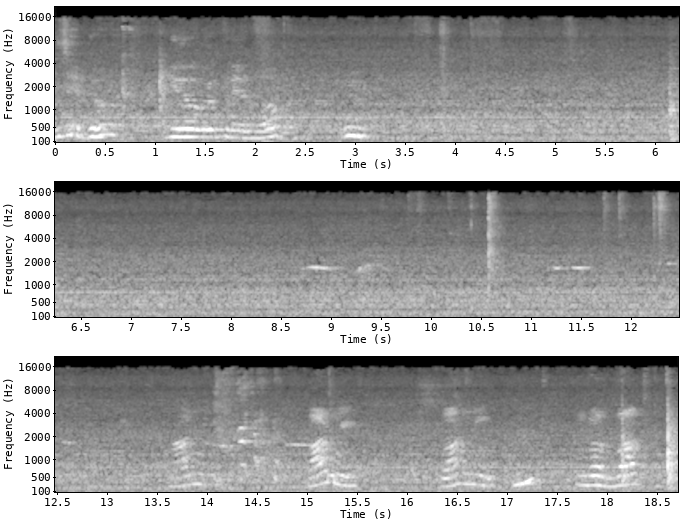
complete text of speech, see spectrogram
Is it a girl? You're a. Mommy. Mommy. Mm. Wat? Wat? Mm.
